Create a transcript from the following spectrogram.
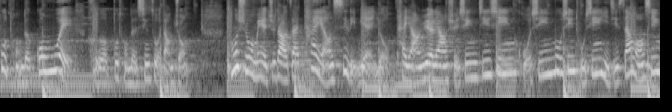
不同的宫位和不同的星座当中。同时，我们也知道，在太阳系里面有太阳、月亮、水星、金星、火星、木星、土星以及三王星，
